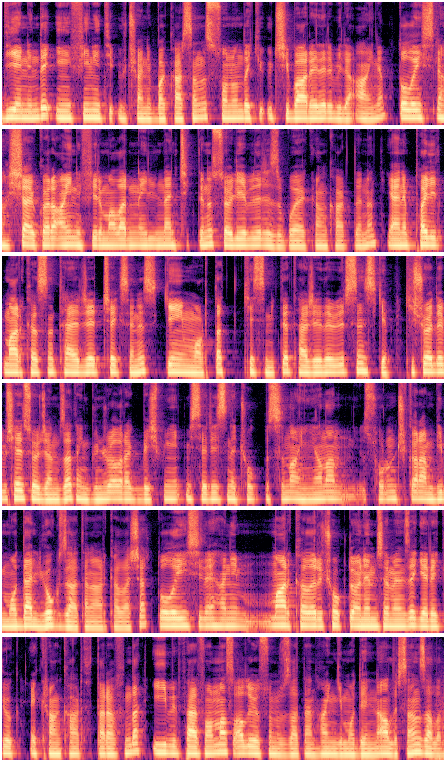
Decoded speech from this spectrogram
diğerinin de Infinity 3 hani bakarsanız sonundaki 3 ibareleri bile aynı. Dolayısıyla aşağı yukarı aynı firmaların elinden çıktığını söyleyebiliriz bu ekran kartlarının. Yani Palit markasını tercih edecekseniz GameWorld'da kesinlikle tercih edebilirsiniz ki. Ki şöyle bir şey söyleyeceğim zaten güncel olarak 5070 serisinde çok ısınan, yanan, sorun çıkaran bir model yok zaten arkadaşlar. Dolayısıyla hani markaları çok da önemsemenize gerek yok ekran kartı tarafında. İyi bir performans alıyorsunuz zaten hangi modelini alırsanız alın.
